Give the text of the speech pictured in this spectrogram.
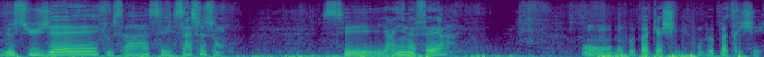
le sujet, tout ça, ça se sent. C'est y a rien à faire. On ne peut pas cacher, on ne peut pas tricher.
